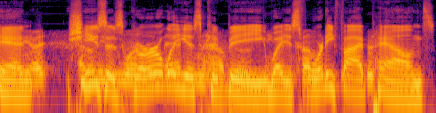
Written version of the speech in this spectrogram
and I- I she's as girly as could be, weighs 45 pounds,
